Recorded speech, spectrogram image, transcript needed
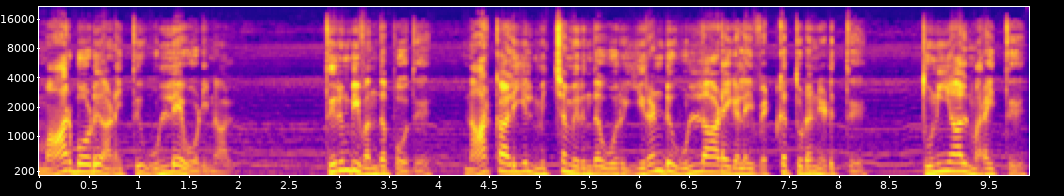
மார்போடு அணைத்து உள்ளே ஓடினாள். திரும்பி வந்தபோது நாற்காலியில் மிச்சமிருந்த ஒரு இரண்டு உள்ளாடைகளை வெட்கத்துடன் எடுத்து துணியால் மறைத்து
